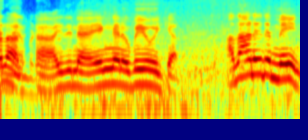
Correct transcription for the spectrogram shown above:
അതാണ്. ഇതിനെ എങ്ങനെ ഉപയോഗിക്കാം. അതാണ് ഇതിന്റെ മെയിൻ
